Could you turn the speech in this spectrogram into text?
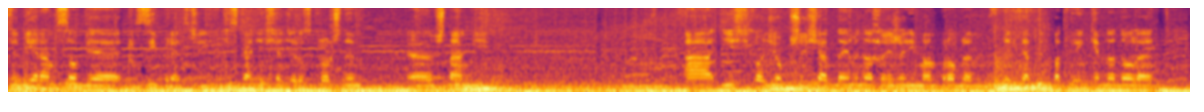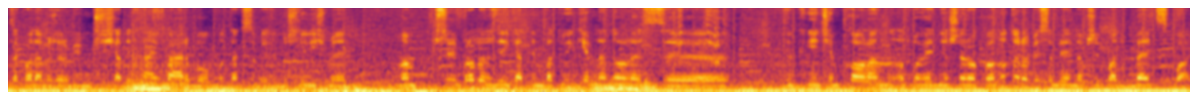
wybieram sobie Z-press, czyli wyciskanie w siadzie rozkrocznym e, sztangi. A jeśli chodzi o przysiad, dajmy na to, jeżeli mam problem z delikatnym batwinkiem na dole, zakładamy, że robimy przysiady high bar, bo, bo tak sobie wymyśliliśmy. Mam problem z delikatnym batwinkiem na dole, z e, wypchnięciem kolan odpowiednio szeroko, no to robię sobie na przykład belt squat.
